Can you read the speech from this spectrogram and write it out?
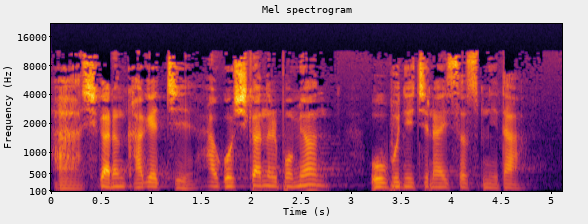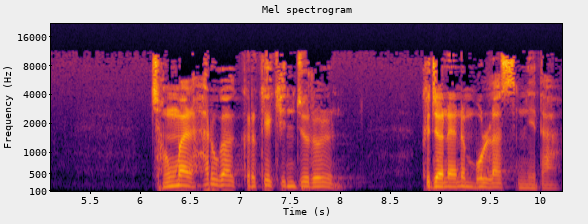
아, 시간은 가겠지 하고 시간을 보면 5분이 지나 있었습니다. 정말 하루가 그렇게 긴 줄을 그전에는 몰랐습니다.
